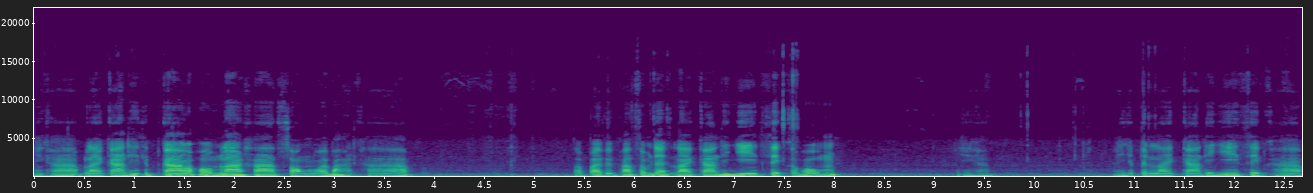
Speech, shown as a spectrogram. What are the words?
นี่ครับ รายการที่สิบเก้าครับผมราคาสองร้อยบาทครับ ต่อไปเป็นพระสมเด็จรายการที่ยี่สิบครับผม นี่ครับ อันนี้จะเป็นรายการที่ยี่สิบครับ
